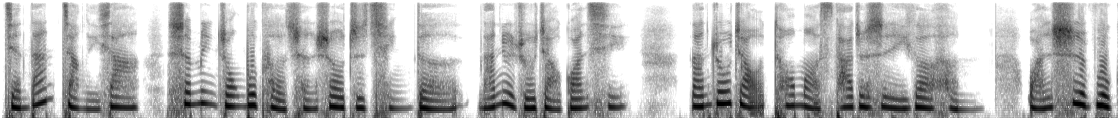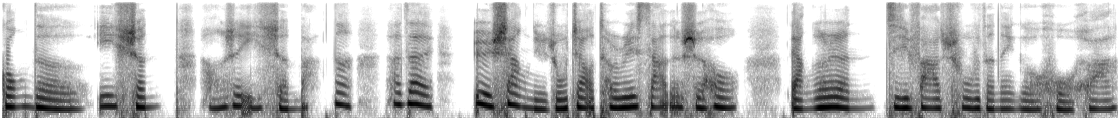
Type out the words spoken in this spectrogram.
简单讲一下生命中不可承受之轻的男女主角关系。男主角 Thomas，他就是一个很玩世不恭的医生，好像是医生吧。那他在遇上女主角 Teresa 的时候，两个人激发出的那个火花，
